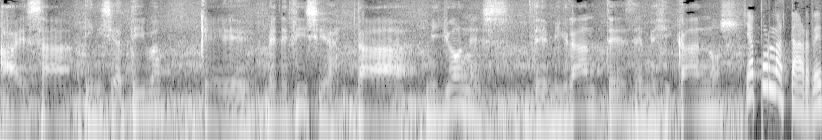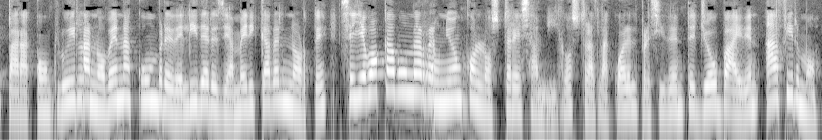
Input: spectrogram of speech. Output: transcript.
a esa iniciativa que beneficia a millones de migrantes, de mexicanos. Ya por la tarde, para concluir la novena cumbre de líderes de América del Norte, se llevó a cabo una reunión con los tres amigos, tras la cual el presidente Joe Biden afirmó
